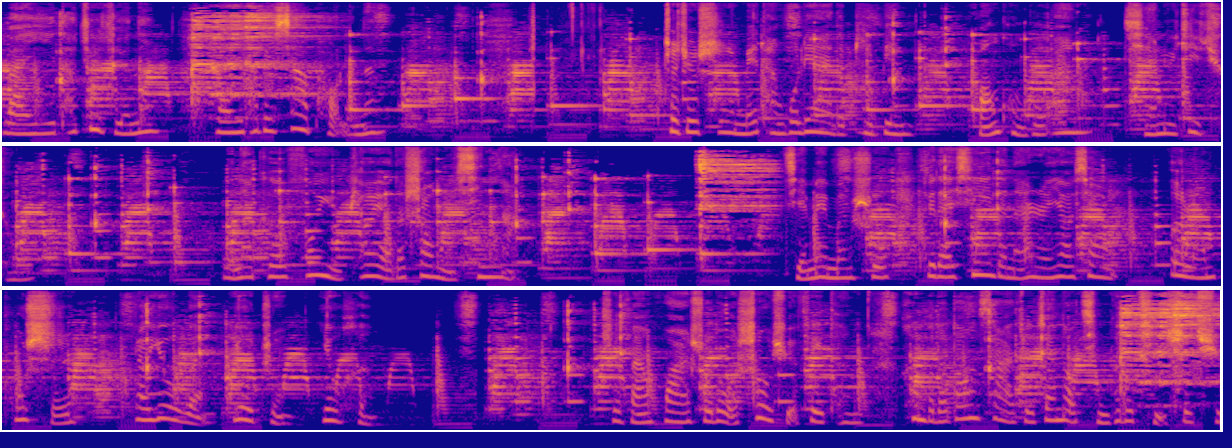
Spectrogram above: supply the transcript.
万一他拒绝呢？万一他被吓跑了呢？这就是没谈过恋爱的弊病：惶恐不安，黔驴技穷。我那颗风雨飘摇的少女心呐！姐妹们说，对待心仪的男人要像饿狼扑食，要又稳又准又狠。这番话说得我兽血沸腾，恨不得当下就钻到秦科的寝室去。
